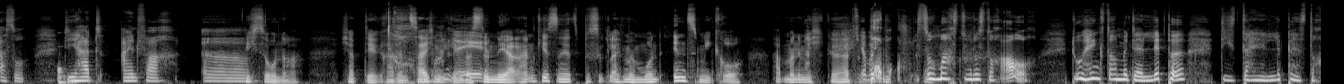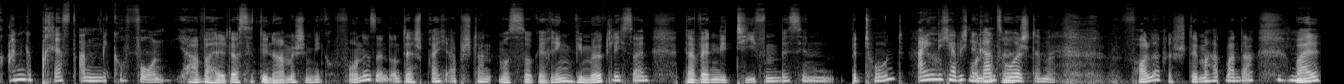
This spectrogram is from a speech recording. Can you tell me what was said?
achso, die hat einfach, äh, Nicht so nah. Ich habe dir gerade ein Zeichen Mann, gegeben, dass du näher rangehst und jetzt bist du gleich mit dem Mund ins Mikro. Hat man nämlich gehört. So ja, aber so machst du das doch auch. Du hängst doch mit der Lippe, die, deine Lippe ist doch angepresst am Mikrofon. Ja, weil das dynamische Mikrofone sind und der Sprechabstand muss so gering wie möglich sein. Da werden die Tiefen ein bisschen betont. Eigentlich habe ich eine Und, ganz äh, hohe Stimme. Vollere Stimme hat man da, Mhm. weil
